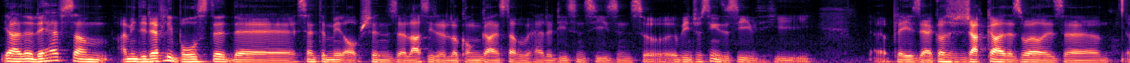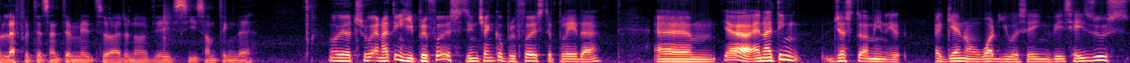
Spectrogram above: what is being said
yeah, no, they have some. I mean, they definitely bolstered their center mid options uh, last season. Lokonga and stuff who had a decent season, so it'll be interesting to see if he uh, plays there. Because Xhaka as well is uh, a left-footed center mid, so I don't know if they see something there. Oh yeah, true. And I think he prefers Zinchenko prefers to play there. Um, yeah, and I think just to, I mean, again on what you were saying, Viz Jesus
